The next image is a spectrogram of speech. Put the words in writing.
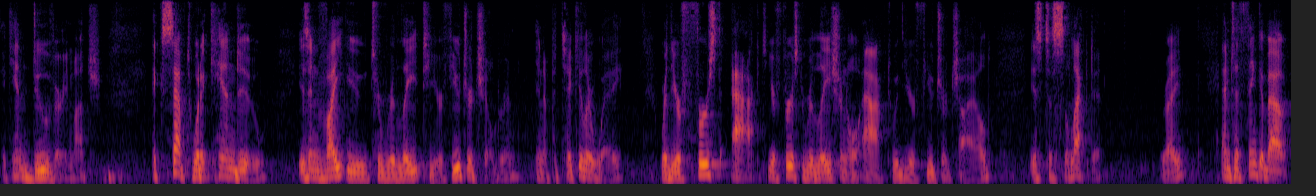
it can't do very much, except what it can do is invite you to relate to your future children in a particular way, where your first act, your first relational act with your future child is to select it, right? And to think about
